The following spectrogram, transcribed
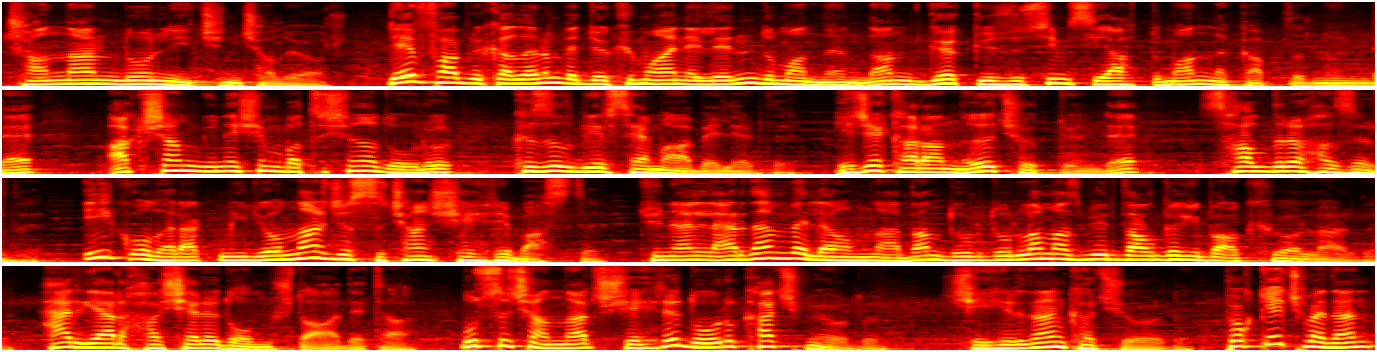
Çanlar Nunli için çalıyor. Dev fabrikaların ve dökümhanelerin dumanlarından gökyüzü simsiyah dumanla kaplı Nun'de akşam güneşin batışına doğru kızıl bir sema belirdi. Gece karanlığı çöktüğünde saldırı hazırdı. İlk olarak milyonlarca sıçan şehri bastı. Tünellerden ve lağımlardan durdurulamaz bir dalga gibi akıyorlardı. Her yer haşere dolmuştu adeta. Bu sıçanlar şehre doğru kaçmıyordu şehirden kaçıyordu. Çok geçmeden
